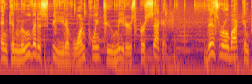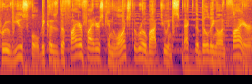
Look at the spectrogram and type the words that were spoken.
and can move at a speed of 1.2 meters per second, this robot can prove useful because the firefighters can launch the robot to inspect the building on fire,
